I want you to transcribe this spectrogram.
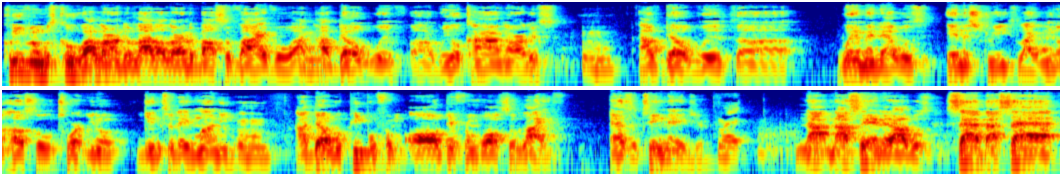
Cleveland was cool. I learned a lot. I learned about survival. I, have dealt with uh, real con artists. Mm-hmm. I've dealt with uh, women that was in the streets, like on the hustle, twerk, you know, getting to their money. Mm-hmm. I dealt with people from all different walks of life as a teenager. Right. Not not saying that I was side by side,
